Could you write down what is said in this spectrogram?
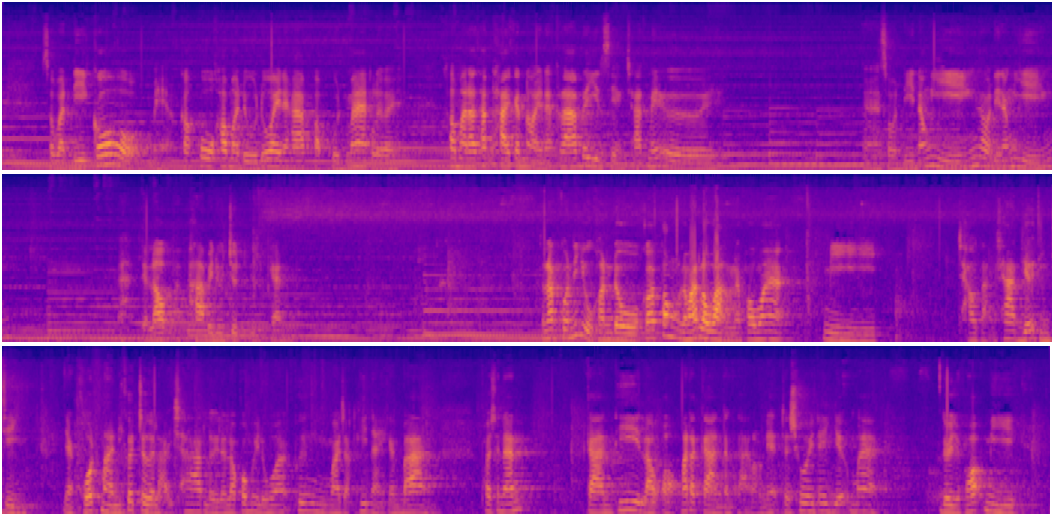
สวัสดีโก้แหมก็โก้เข้ามาดูด้วยนะครับ ขอบคุณมากเลย เข้ามาแล้วทักทายกันหน่อยนะครับ ได้ยินเสียงชัดไหมเอ่ยสวัสดีน้องหญิง สวัสดีน้องหญิง เดี๋ยวเราพาไปดูจุดอื่นกันสำหรับคนที่อยู่คอนโดก็ต้องระมัดระวังนะเพราะว่ามีชาวต่างชาติเยอะจริง ๆ อย่างโค้ดมานี่ก็เจอหลายชาติเลยแล้วเราก็ไม่รู้ว่าเพิ่งมาจากที่ไหนกันบ้าง เพราะฉะนั้นการที่เราออกมาตรการต่างๆ เหล่านี้จะช่วยได้เยอะมาก โดยเฉพาะมี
